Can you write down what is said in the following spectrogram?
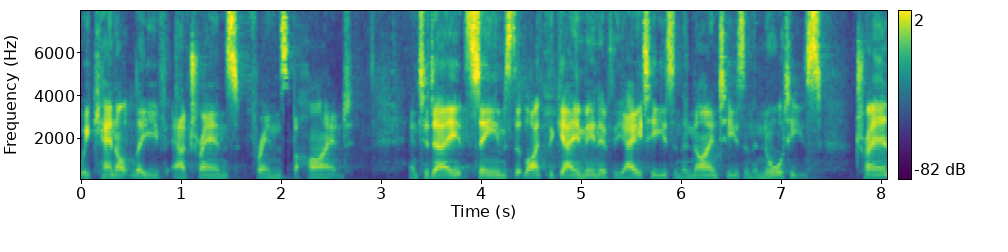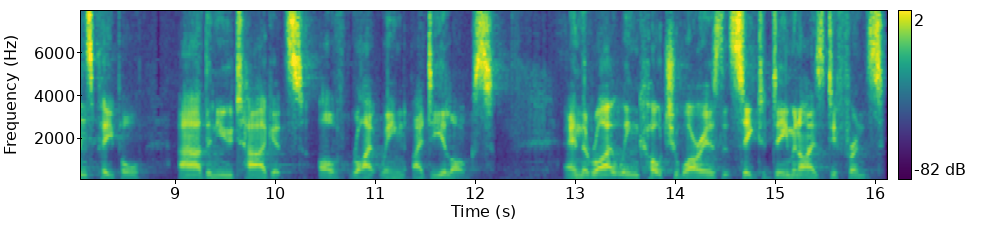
We cannot leave our trans friends behind. And today it seems that like the gay men of the 80s and the 90s and the noughties, trans people are the new targets of right-wing ideologues. And the right-wing culture warriors that seek to demonise difference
